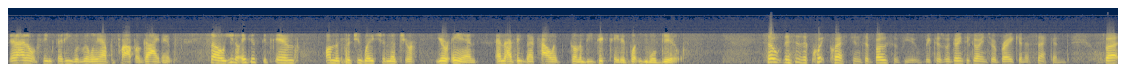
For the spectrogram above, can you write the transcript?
then I don't think that he would really have the proper guidance. So, you know, it just depends on the situation that you're you're in, and I think that's how it's going to be dictated what you will do. So this is a quick question to both of you because we're going to go into a break in a second. But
